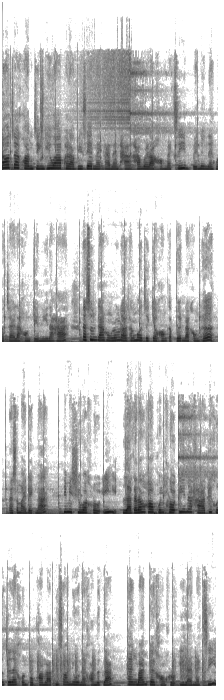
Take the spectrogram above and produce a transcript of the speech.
นอกจากความจริงที่ว่าพลังพิเศษในการเดินทางข้ามเวลาของแม็กซินเป็นหนึ่งในหัวใจหลักของเกมนี้นะคะ แต่ศูนกลางของเรื่องราวทั้งหมดจะเกี่ยวข้องกับเพื่อนรักของเธอ ในสมัยเด็กนะที่มีชื่อว่าโคลอีและก็ต้องขอบคุณโคลอีนะคะ ที่คุณจะได้ค้นพบความลับที่ซ่อนอยู่ในความลึกลับ แห่งบ้านเกิดของโคลอีและแม็กซิน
